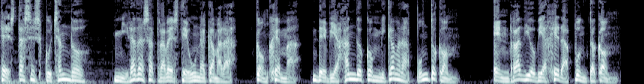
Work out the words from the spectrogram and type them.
Estás escuchando Miradas a través de una cámara con Gemma de viajandoconmicámara.com en radioviajera.com.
